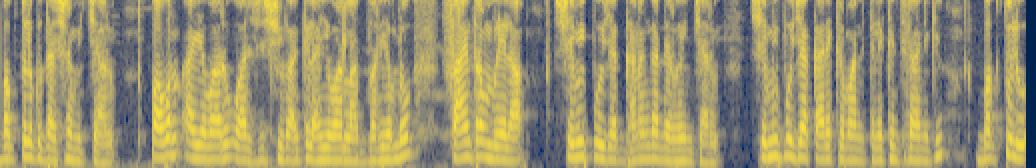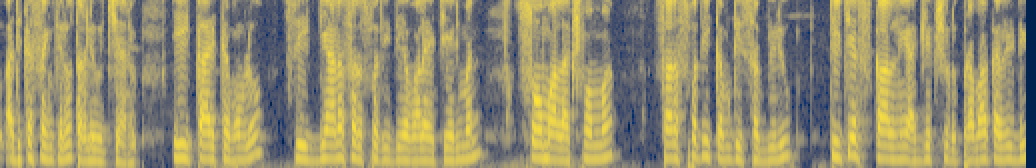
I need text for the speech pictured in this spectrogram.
భక్తులకు దర్శనమిచ్చారు. పవన్ అయ్యవారు వారి శిష్యుడు అఖిల అయ్యవార్ల ఆధ్వర్యంలో సాయంత్రం వేళ శమి పూజ ఘనంగా నిర్వహించారు. శమి పూజ కార్యక్రమాన్ని తిలకించడానికి భక్తులు అధిక సంఖ్యలో తరలివచ్చారు. ఈ కార్యక్రమంలో శ్రీ జ్ఞాన సరస్వతి దేవాలయ చైర్మన్ సోమ లక్ష్మమ్మ సరస్వతి కమిటీ సభ్యులు టీచర్స్ కాలనీ అధ్యక్షుడు Prabhakar Reddy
